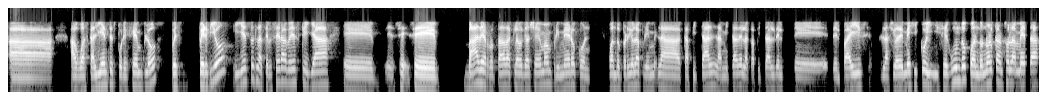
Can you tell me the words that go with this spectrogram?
a Aguascalientes, por ejemplo, pues perdió y esta es la tercera vez que ya eh, se, se, va derrotada Claudia Sheinbaum, primero con cuando perdió la, la capital, la mitad de la capital del, del país, la Ciudad de México, y, segundo, cuando no alcanzó la meta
